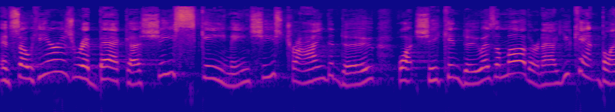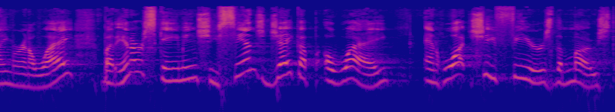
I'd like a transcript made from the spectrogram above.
And so here is Rebecca. She's scheming. She's trying to do what she can do as a mother. Now, you can't blame her in a way, but in her scheming, she sends Jacob away, and what she fears the most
